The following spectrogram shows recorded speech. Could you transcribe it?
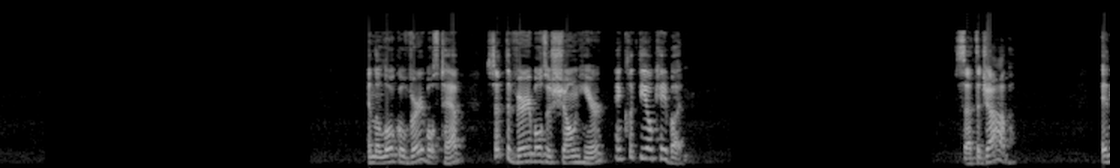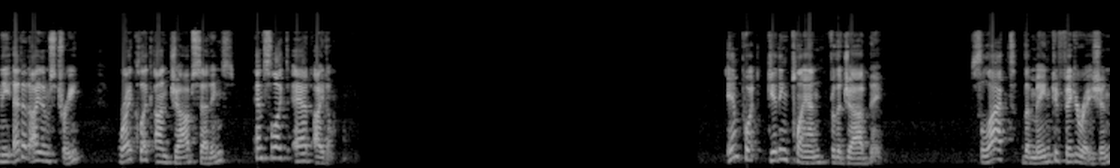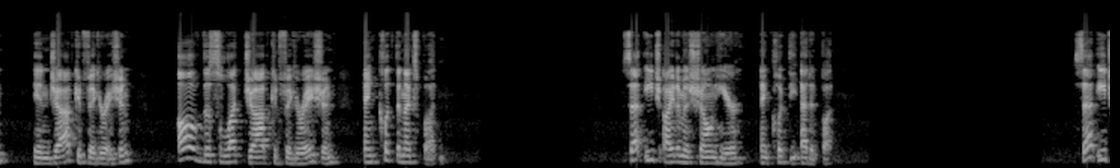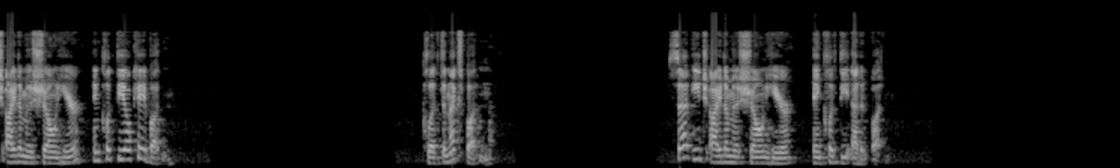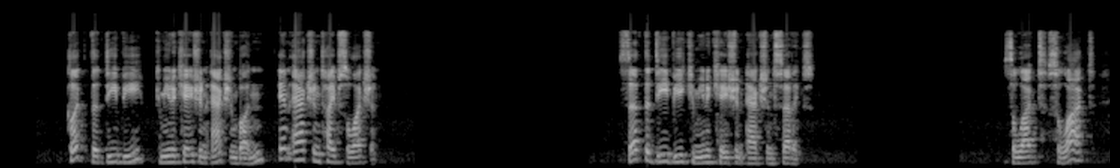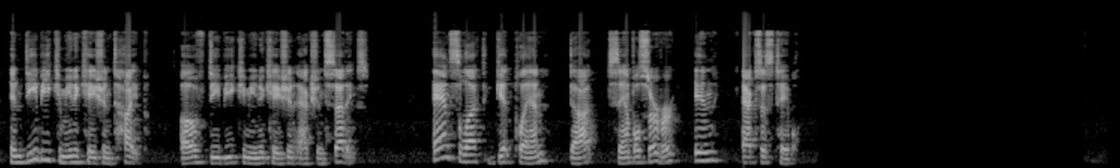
In the Local Variables tab, set the variables as shown here and click the OK button. Set the job. In the Edit Items tree, right-click on Job Settings and select Add Item. Input Getting Plan for the job name. Select the main configuration in Job Configuration of the Select Job configuration and click the Next button. Set each item as shown here and click the Edit button. Set each item as shown here and click the OK button. Click the Next button. Set each item as shown here and click the Edit button. Click the DB Communication Action button in Action Type Selection. Set the DB Communication Action settings. Select Select in DB Communication Type of DB Communication Action settings and select Get Plan dot sample server in Access Table.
